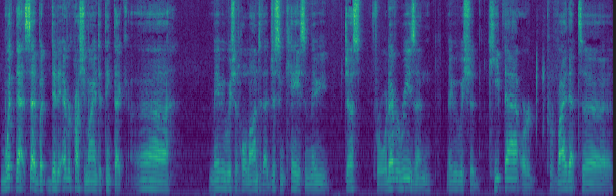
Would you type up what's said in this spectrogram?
With that said, but did it ever cross your mind to think that uh, maybe we should hold on to that just in case, and maybe just for whatever reason, maybe we should keep that or provide that to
